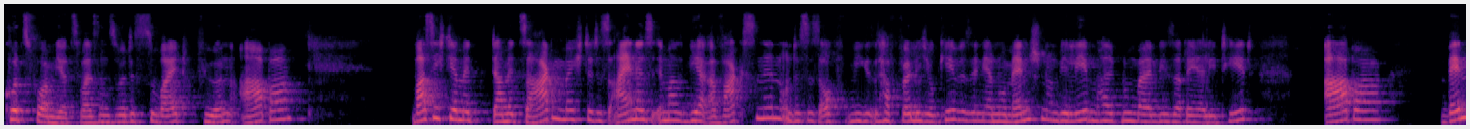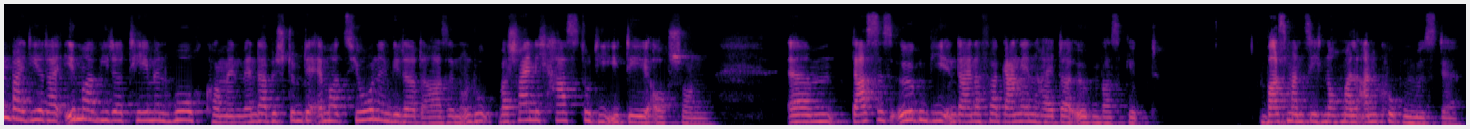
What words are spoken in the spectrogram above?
kurz vorm jetzt, weil sonst würde es zu weit führen. Aber was ich dir mit, damit sagen möchte, das eine ist immer wir Erwachsenen und das ist auch, wie gesagt, völlig okay. Wir sind ja nur Menschen und wir leben halt nun mal in dieser Realität. Aber wenn bei dir da immer wieder Themen hochkommen, wenn da bestimmte Emotionen wieder da sind und du wahrscheinlich hast du die Idee auch schon, ähm, dass es irgendwie in deiner Vergangenheit da irgendwas gibt, was man sich nochmal angucken müsste.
